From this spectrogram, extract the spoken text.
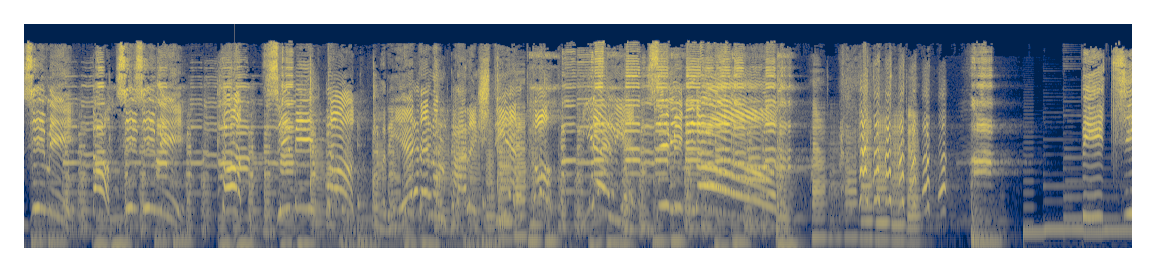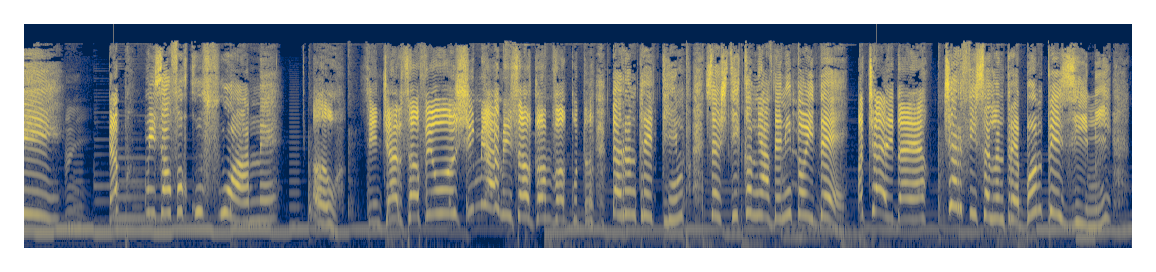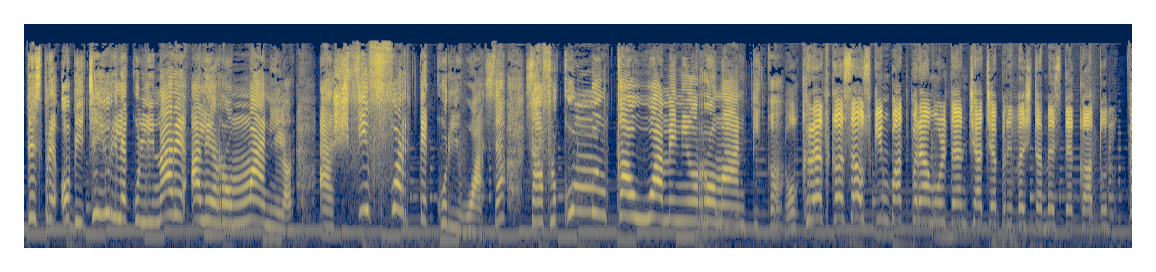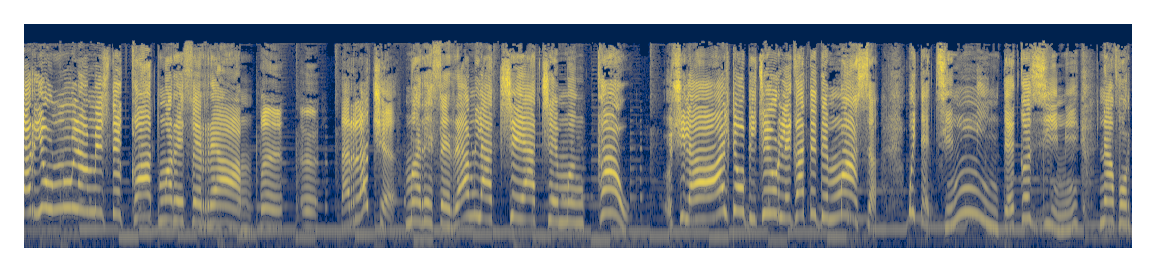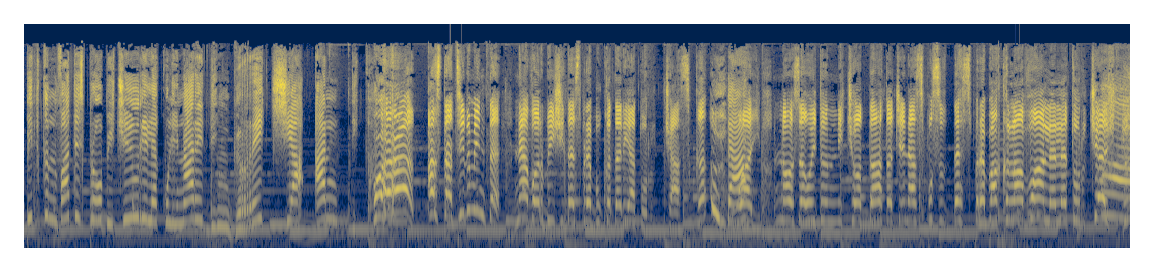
Zimi, tot, zimi, tot, zimi, tot. Prietenul care știe tot, el e zimi tot. Pici, Dep, mi s-a făcut foame. Oh, sincer să fiu și mie mi s-a cam făcut. Dar între timp să știi că mi-a venit o idee. Ce idee? Ce-ar fi să-l întrebăm pe Zimi despre obiceiurile culinare ale romanilor? Aș fi foarte curioasă să aflu cum mâncau oamenii în Roma antică Nu cred că s-au schimbat prea multe în ceea ce privește mestecatul Dar eu nu la amestecat mă refeream Bă, uh, dar la ce? Mă refeream la ceea ce mâncau și la alte obiceiuri legate de masă. Uite, țin minte că Zimi ne-a vorbit cândva despre obiceiurile culinare din Grecia antică? Ua, Asta țin minte! Ne-a vorbit și despre bucătăria turcească. Da. Ai, nu o să uit în niciodată ce ne-a spus despre baclavalele turcești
